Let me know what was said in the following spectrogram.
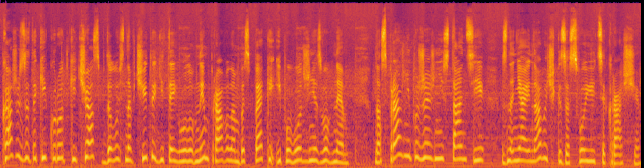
кажуть, за такий короткий час вдалося навчити дітей головним правилам безпеки і поводження з вогнем. На справжній пожежній станції знання і навички засвоюються краще.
